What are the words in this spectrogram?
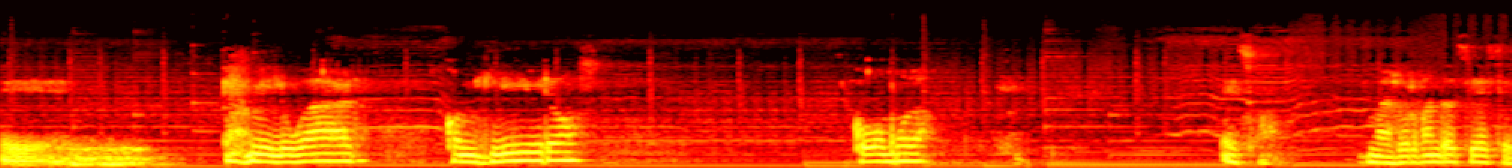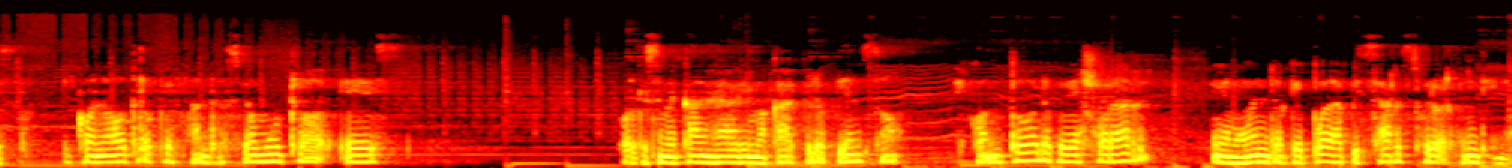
eh, en mi lugar, con mis libros, cómoda. Eso, mayor fantasía es eso. Y con otro que fantaseo mucho es, porque se me caen las lágrimas cada que lo pienso, es con todo lo que voy a llorar en el momento que pueda pisar suelo argentino.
